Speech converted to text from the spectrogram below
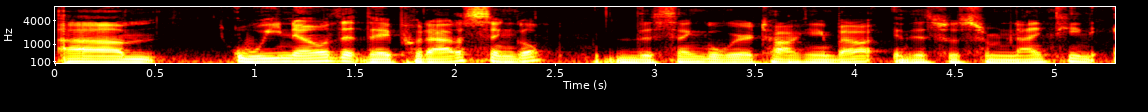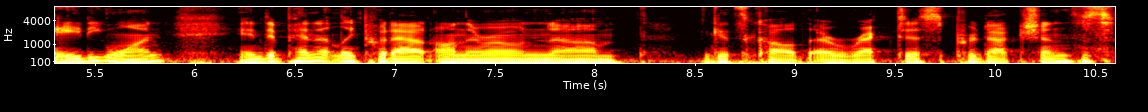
Um, we know that they put out a single. The single we are talking about, this was from 1981, independently put out on their own. Um, it's called Erectus Productions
